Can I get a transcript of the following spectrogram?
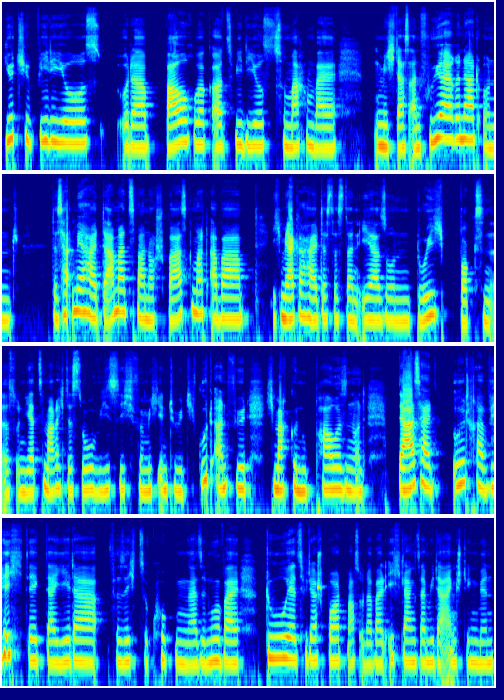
YouTube-Videos oder Bauchworkouts-Videos zu machen, weil mich das an früher erinnert und das hat mir halt damals zwar noch Spaß gemacht, aber ich merke halt, dass das dann eher so ein Durchboxen ist. Und jetzt mache ich das so, wie es sich für mich intuitiv gut anfühlt. Ich mache genug Pausen und da ist halt ultra wichtig, da jeder für sich zu gucken. Also nur weil du jetzt wieder Sport machst oder weil ich langsam wieder eingestiegen bin,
